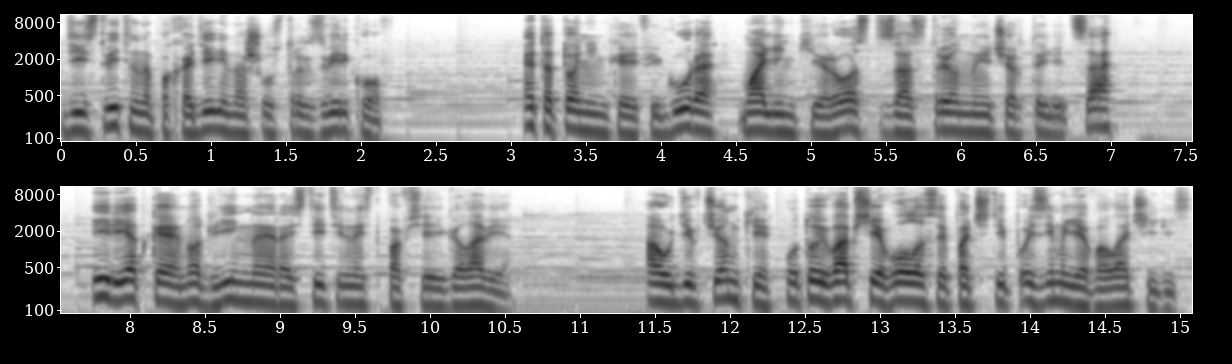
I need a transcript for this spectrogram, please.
действительно походили на шустрых зверьков. Это тоненькая фигура, маленький рост, заостренные черты лица и редкая, но длинная растительность по всей голове. А у девчонки, у той вообще волосы почти по земле волочились.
